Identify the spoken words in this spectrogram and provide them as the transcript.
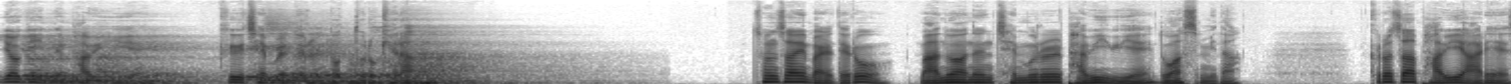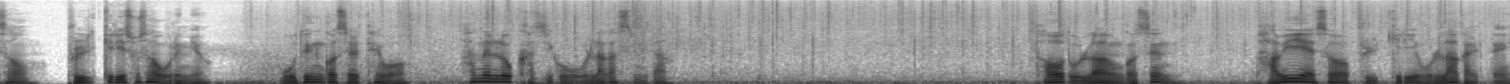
여기 있는 바위 위에 그 재물들을 놓도록 해라. 천사의 말대로 마누아는 재물을 바위 위에 놓았습니다. 그러자 바위 아래에서 불길이 솟아오르며 모든 것을 태워 하늘로 가지고 올라갔습니다. 더 놀라운 것은 바위에서 불길이 올라갈 때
